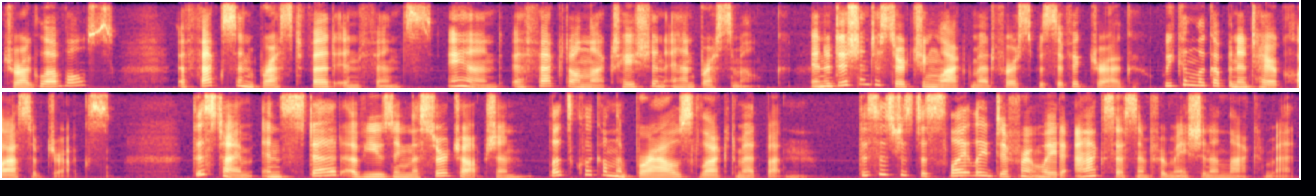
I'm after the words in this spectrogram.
drug levels, effects in breastfed infants, and effect on lactation and breast milk. In addition to searching LactMed for a specific drug, we can look up an entire class of drugs. This time, instead of using the search option, let's click on the Browse LactMed button. This is just a slightly different way to access information in LactMed.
